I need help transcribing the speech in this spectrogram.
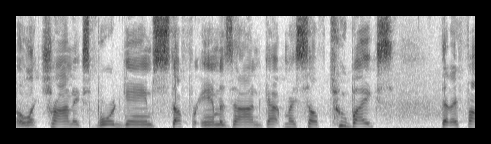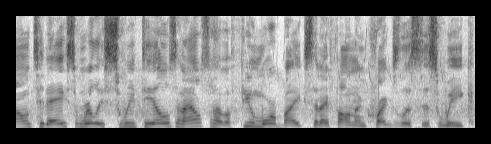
electronics, board games, stuff for Amazon. Got myself two bikes that I found today, some really sweet deals, and I also have a few more bikes that I found on Craigslist this week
